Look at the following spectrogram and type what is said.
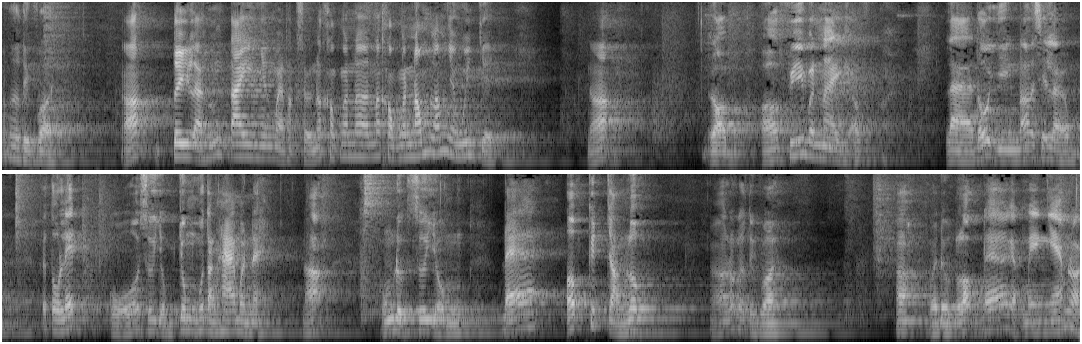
Rất là tuyệt vời. Đó, tuy là hướng tây nhưng mà thật sự nó không có, nó không có nóng lắm nha quý anh chị. Đó. Rồi, ở phía bên này ở, là đối diện đó sẽ là cái toilet của sử dụng chung của tầng 2 mình này. Đó, cũng được sử dụng đá ốp kích trần luôn đó, rất là tuyệt vời. À, và được lót đá gạch men nhám rồi.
